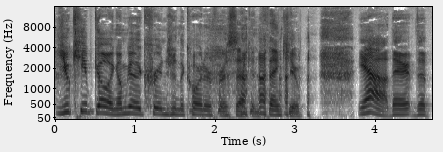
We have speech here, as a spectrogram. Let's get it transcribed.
you keep going. I'm going to cringe in the corner for a second. Thank you. Yeah, there the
